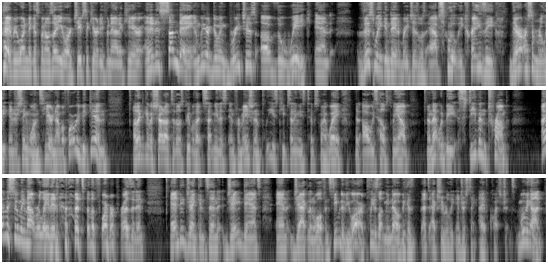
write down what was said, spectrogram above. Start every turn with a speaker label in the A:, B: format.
A: Hey everyone, Nick Espinoza, your chief security fanatic here, and it is Sunday, and we are doing breaches of the week. And this week in data breaches was absolutely crazy. There are some really interesting ones here. Now, before we begin, I'd like to give a shout out to those people that sent me this information, and please keep sending these tips my way. That always helps me out. And that would be Stephen Trump. I'm assuming not related to the former president. Andy Jenkinson, Jay Dance, and Jacqueline Wolf. And Stephen, if you are, please let me know because that's actually really interesting. I have questions. Moving on.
